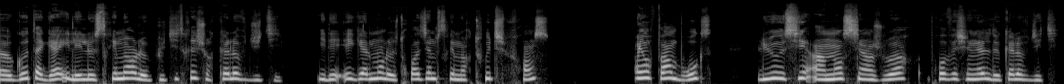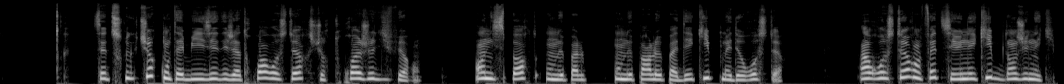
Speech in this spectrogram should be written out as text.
euh, il est le streamer le plus titré sur Call of Duty. Il est également le troisième streamer Twitch France. Et enfin Brooks, lui aussi un ancien joueur professionnel de Call of Duty. Cette structure comptabilisait déjà trois rosters sur trois jeux différents. En e-sport, on, ne parle, pas d'équipe mais de roster. Un roster, en fait, c'est une équipe dans une équipe.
